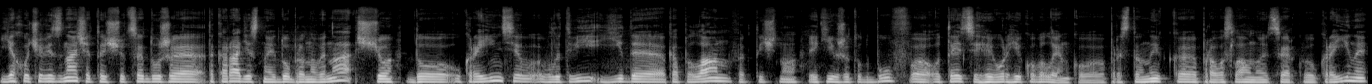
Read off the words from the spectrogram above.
Я хочу відзначити, що це дуже така радісна і добра новина, що до українців в Литві їде капелан, фактично, який вже тут був, отець Георгій Коваленко, представник Православної церкви України.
